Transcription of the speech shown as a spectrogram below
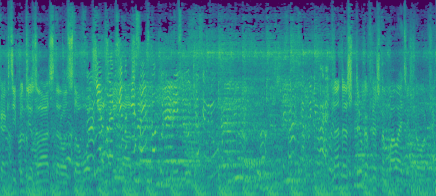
как типа дизастер, вот 180 Нет, подожди, ты мне дизастер. знаешь, какую происходит? Сейчас я в него... Ну, сам себя понимаешь. Надо же трюков лишь штамповать еще, в общем.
